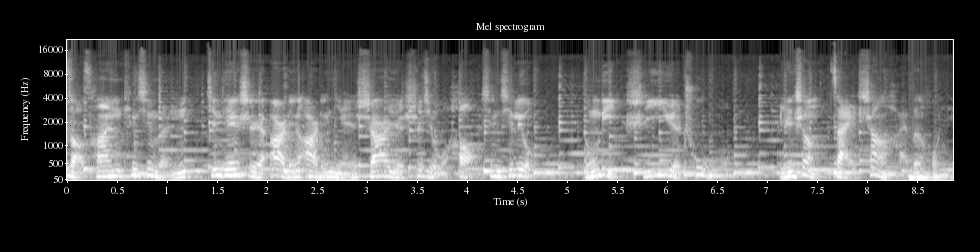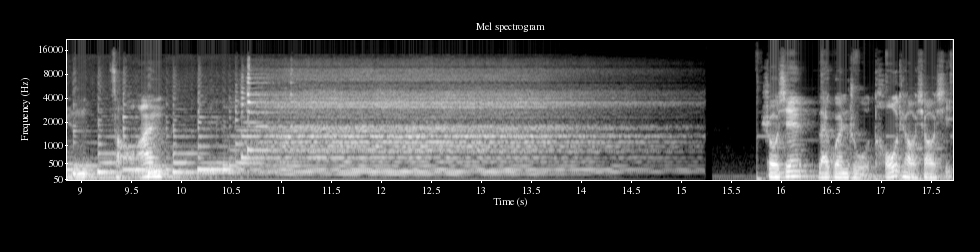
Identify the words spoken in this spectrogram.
早餐，听新闻。今天是二零二零年十二月十九号，星期六，农历十一月初五。云盛在上海问候您，早安。首先来关注头条消息。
